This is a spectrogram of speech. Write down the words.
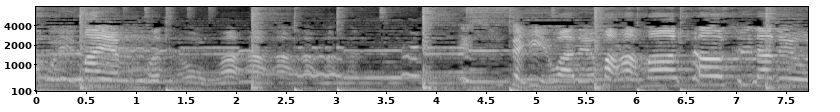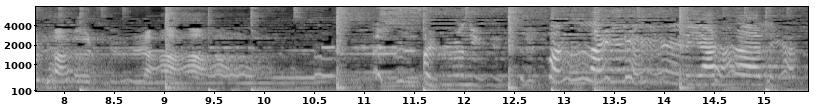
会迈步走啊。给我的妈妈捎去了六张纸儿啊，儿女们来连连呐，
